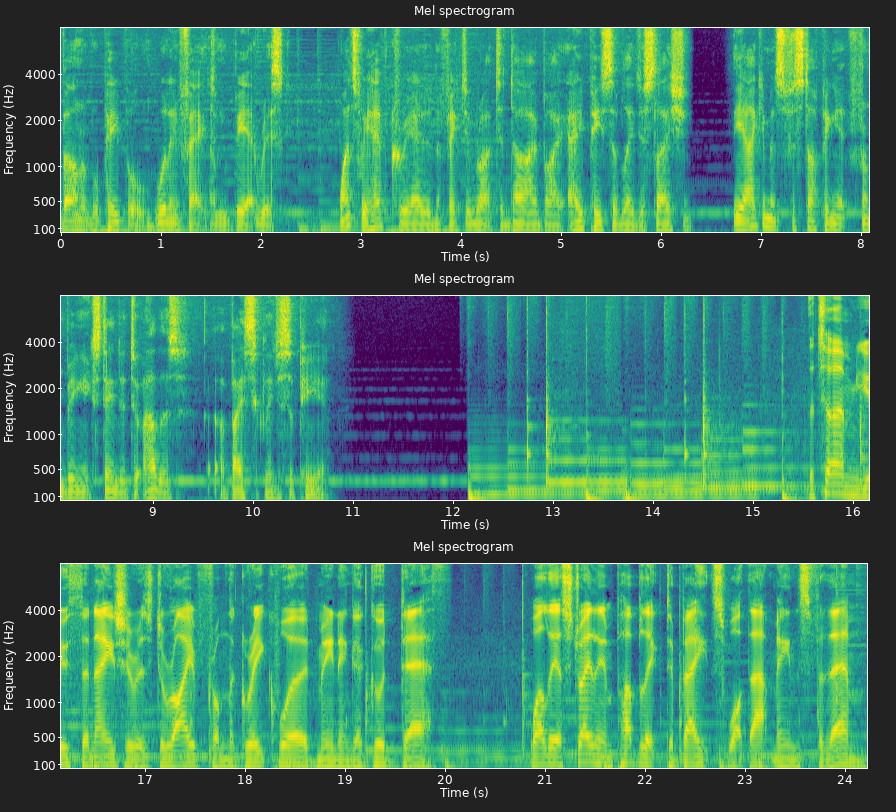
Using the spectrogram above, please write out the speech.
vulnerable people will in fact um, be at risk. Once we have created an effective right to die by a piece of legislation, the arguments for stopping it from being extended to others basically disappear. The term euthanasia is derived from the Greek word meaning a good death. While the Australian public debates what that means for them,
